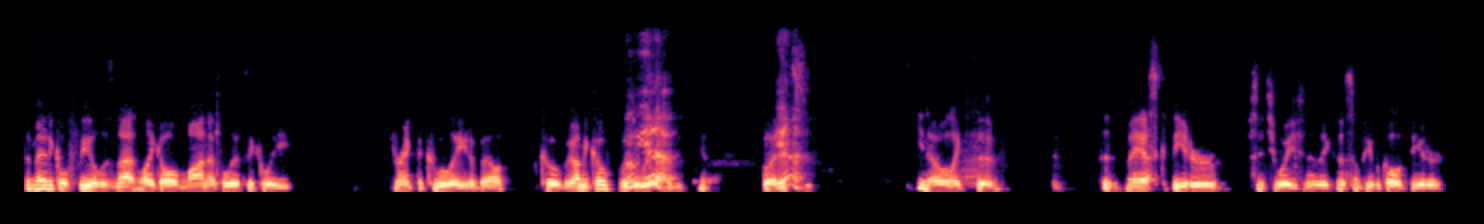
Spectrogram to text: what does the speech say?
the medical field is not like all monolithically drank the Kool-Aid about COVID. I mean, COVID was Oh, a real thing, you know, but Yeah. it's, you know, like the, the mask theater situation, as, they, as some people call it theater,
